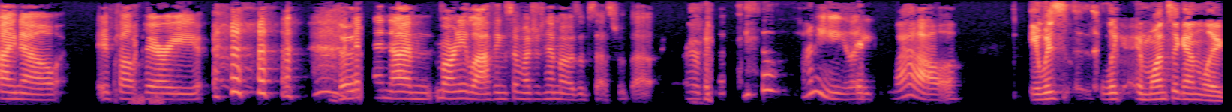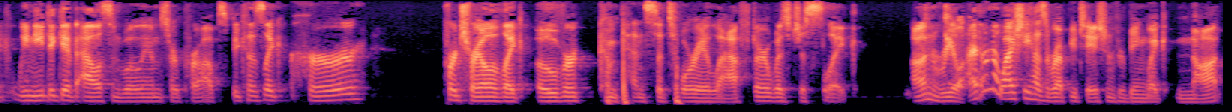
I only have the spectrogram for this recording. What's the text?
I know. It felt very and, and um Marnie laughing so much at him, I was obsessed with that. Her he's so funny. Like, wow. it was like and once again like we need to give Allison Williams her props because like her portrayal of like over compensatory laughter was just like unreal. I don't know why she has a reputation for being like not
